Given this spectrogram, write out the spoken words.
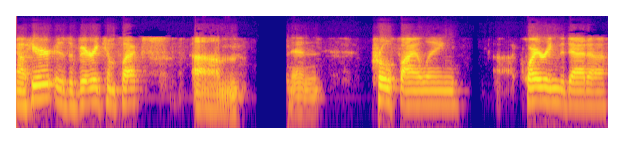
now here is a very complex um, and profiling, uh, acquiring the data,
